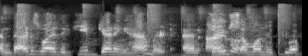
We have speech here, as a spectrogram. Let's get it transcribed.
and that is why they keep getting hammered. And I'm Taiwan. someone who grew up.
